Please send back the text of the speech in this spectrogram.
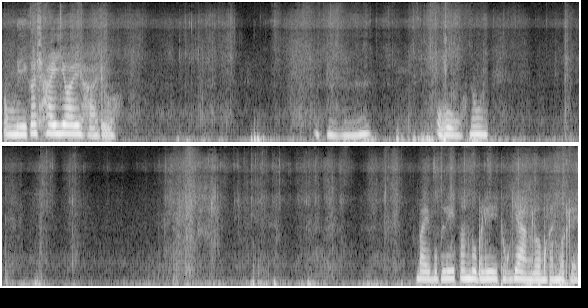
ตรงนี้ก็ใช่ย่อยค่ะดูโอ้โหนู่น ใบบูเบอรี่ต้นบูเบอรี่ทุกอย่างรวมกันหมดเลย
